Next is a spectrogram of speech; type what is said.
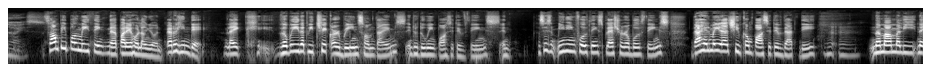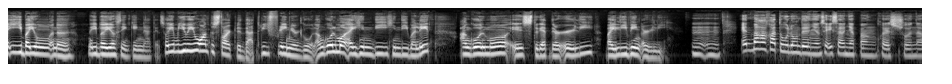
Nice. Some people may think na pareho lang yun, pero hindi. Like, the way that we trick our brain sometimes into doing positive things and kasi meaningful things, pleasurable things, dahil may achieve kang positive that day, Mm-mm. namamali, naiiba yung, ano, naiiba yung thinking natin. So, you, you want to start with that. Reframe your goal. Ang goal mo ay hindi, hindi malate. Ang goal mo is to get there early by leaving early. Mm-mm. And makakatulong din yun sa isa niya pang question na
